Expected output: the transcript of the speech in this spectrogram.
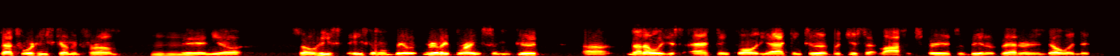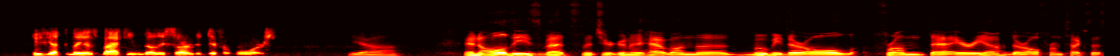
that's where he's coming from. hmm and you know, so he's he's going to really bring some good, uh, not only just acting quality acting to it, but just that life experience of being a veteran and knowing that he's got the man's back, even though they served in different wars. Yeah. And all these vets that you're going to have on the movie, they're all from that area? They're all from Texas?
